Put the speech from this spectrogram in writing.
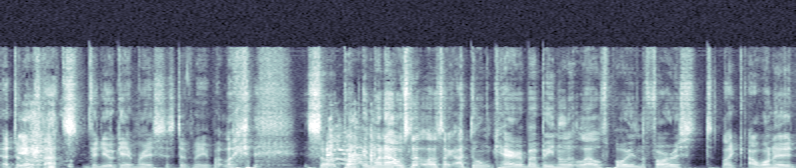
I don't know if that's video game racist of me, but like, so. But and when I was little, I was like, I don't care about being a little elf boy in the forest. Like, I want to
